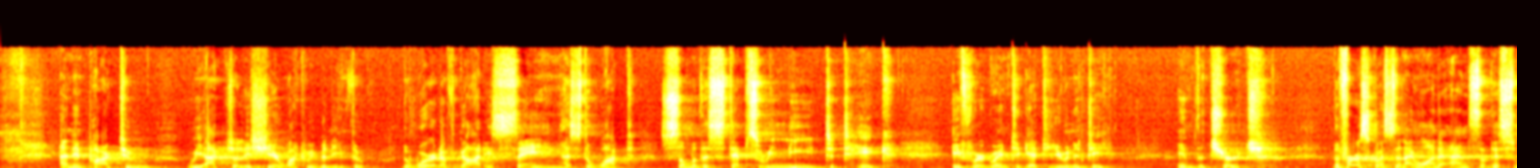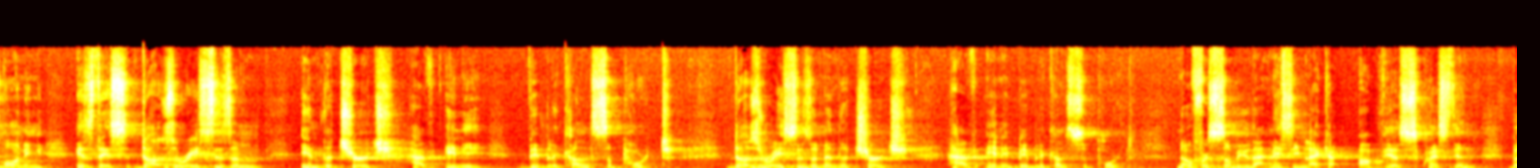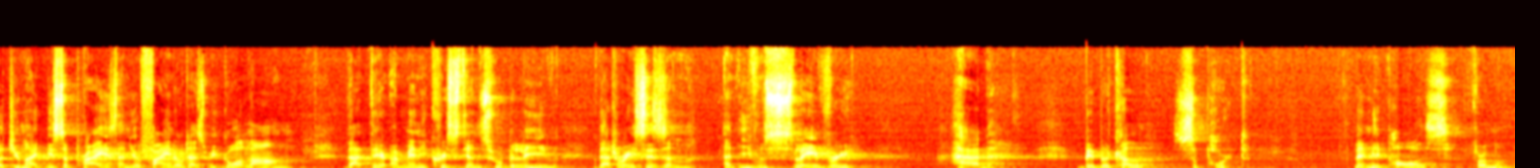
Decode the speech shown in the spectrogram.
And in part two, we actually share what we believe the the Word of God is saying as to what some of the steps we need to take if we're going to get unity in the church. The first question I want to answer this morning is this Does racism in the church have any biblical support? Does racism in the church have any biblical support? Now, for some of you, that may seem like an obvious question, but you might be surprised and you'll find out as we go along that there are many Christians who believe that racism and even slavery had biblical support. Let me pause for a moment.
